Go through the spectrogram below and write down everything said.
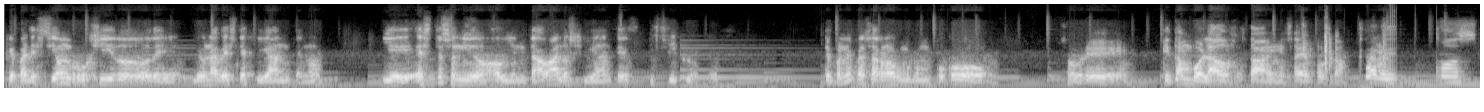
que parecía un rugido de, de una bestia gigante, ¿no? Y este sonido ahuyentaba a los gigantes y cíclopes. Te pone a pensar, ¿no? Como que un poco sobre qué tan volados estaban en esa época. Claro, tenemos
